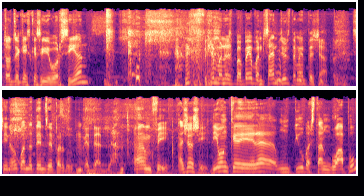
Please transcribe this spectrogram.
Tots aquells que s'hi divorcien firmen el paper pensant justament això. Si no, quant de temps he perdut? Exacte. En fi, això sí, diuen que era un tio bastant guapo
